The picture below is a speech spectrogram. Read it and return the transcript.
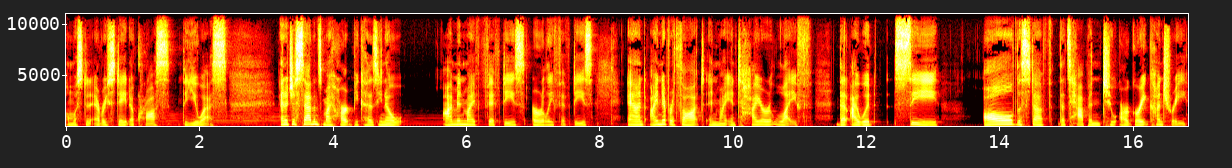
almost in every state across the US. And it just saddens my heart because, you know, I'm in my 50s, early 50s, and I never thought in my entire life that I would see all the stuff that's happened to our great country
